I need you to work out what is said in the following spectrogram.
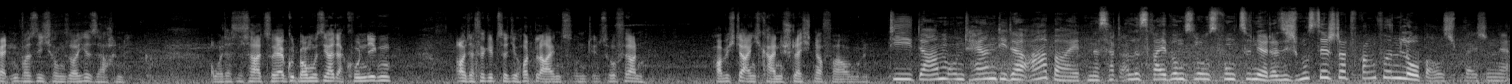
Rentenversicherung, solche Sachen. Aber das ist halt so, ja gut, man muss sich halt erkundigen, aber dafür gibt es ja die Hotlines und insofern habe ich da eigentlich keine schlechten Erfahrungen. Die Damen und Herren, die da arbeiten, das hat alles reibungslos funktioniert. Also ich muss der Stadt Frankfurt ein Lob aussprechen. Ja.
